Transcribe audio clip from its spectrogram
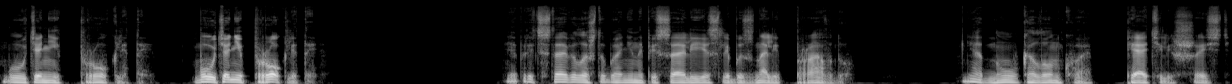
«Будь они прокляты! Будь они прокляты!» Я представила, чтобы они написали, если бы знали правду. Не одну колонку, а пять или шесть.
